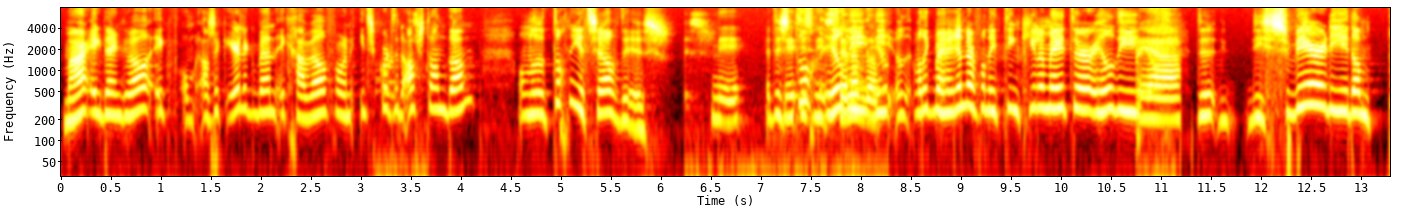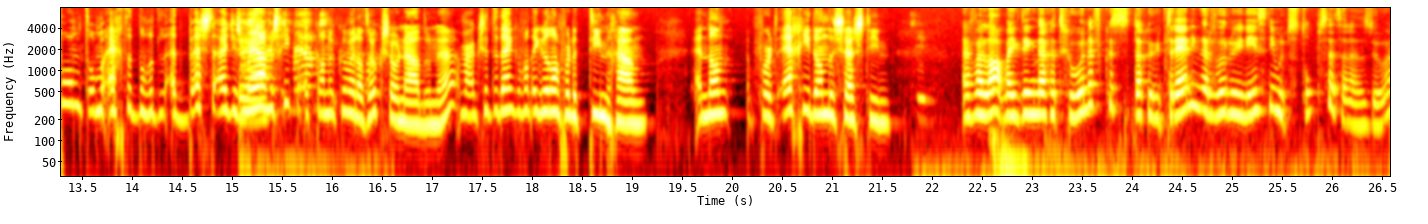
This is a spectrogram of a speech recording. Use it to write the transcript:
Maar ik denk wel, ik, om, als ik eerlijk ben, ik ga wel voor een iets kortere afstand dan. Omdat het toch niet hetzelfde is. Nee. Het is Nee, het is toch niet heel die. Wat ik me herinner van die 10 kilometer, heel die, Ja, de, die sfeer die je dan pompt om echt het, nog het, het beste uit je... Maar Ja. ja, misschien kan, kunnen we dat ook zo nadoen, hè? Maar ik zit te denken van, ik wil dan voor de 10 gaan. En dan voor het echi dan de 16. en voilà. Maar ik denk dat je het gewoon even... Dat je je training daarvoor nu ineens niet moet stopzetten en zo. Hè.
